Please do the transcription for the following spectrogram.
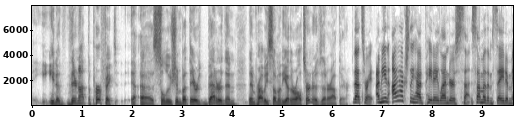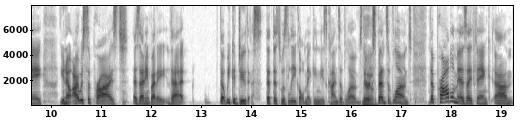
you know they're not the perfect uh, solution, but they're better than than probably some of the other alternatives that are out there. That's right. I mean, I actually had payday lenders. Some of them say to me, you know, I was surprised as anybody that that we could do this, that this was legal, making these kinds of loans. They're yeah. expensive loans. The problem is, I think, um,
